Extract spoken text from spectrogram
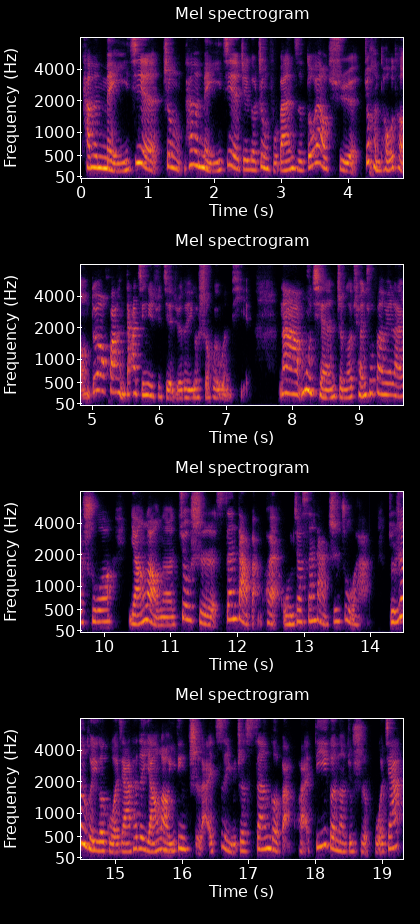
他们每一届政，他们每一届这个政府班子都要去，就很头疼，都要花很大精力去解决的一个社会问题。那目前整个全球范围来说，养老呢就是三大板块，我们叫三大支柱哈。就任何一个国家，它的养老一定只来自于这三个板块。第一个呢就是国家，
